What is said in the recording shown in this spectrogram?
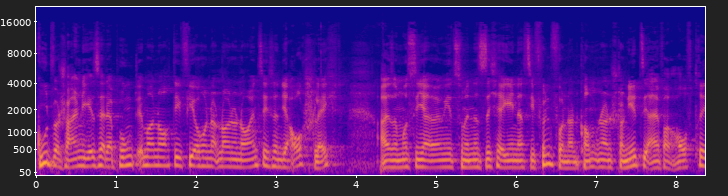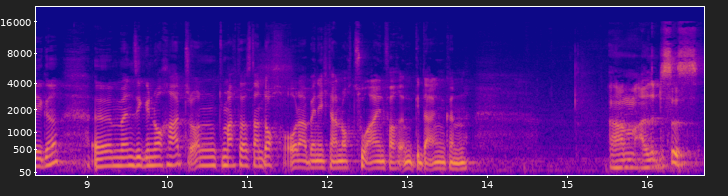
gut, wahrscheinlich ist ja der Punkt immer noch, die 499 sind ja auch schlecht. Also muss sie ja irgendwie zumindest sicher gehen, dass die 500 kommt und dann storniert sie einfach Aufträge, äh, wenn sie genug hat und macht das dann doch. Oder bin ich da noch zu einfach im Gedanken? Ähm, also das ist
